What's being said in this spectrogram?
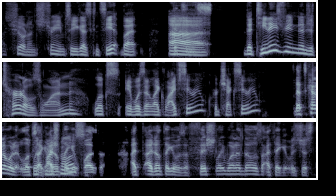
I'll show it on stream so you guys can see it. But uh, the Teenage Mutant Ninja Turtles one looks. It was it like life cereal or Chex cereal? That's kind of what it looks with like. I don't think it was. I, I don't think it was officially one of those. I think it was just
